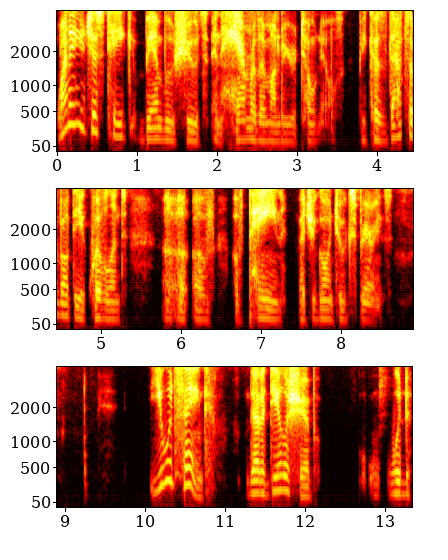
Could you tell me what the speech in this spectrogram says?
why don't you just take bamboo shoots and hammer them under your toenails? Because that's about the equivalent uh, of, of pain that you're going to experience. You would think that a dealership would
